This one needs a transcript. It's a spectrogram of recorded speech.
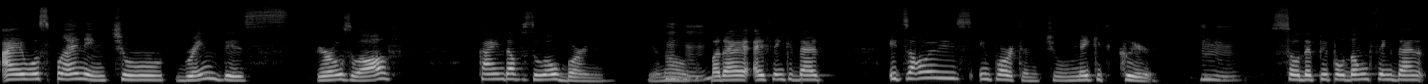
I was planning to bring this girls' love kind of slow burn, you know. Mhm. But I, I think that it's always important to make it clear Hmm. so that people don't think that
